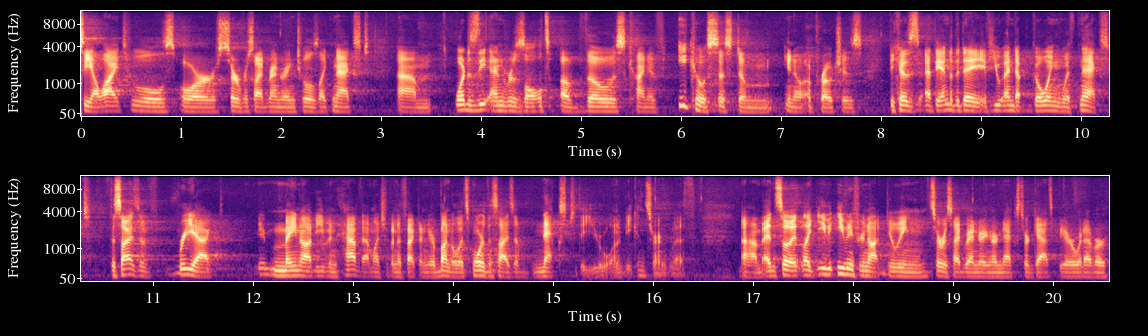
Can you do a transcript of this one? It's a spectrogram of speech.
CLI tools or server-side rendering tools like Next, um, what is the end result of those kind of ecosystem you know, approaches? Because at the end of the day, if you end up going with Next, the size of React may not even have that much of an effect on your bundle. It's more the size of Next that you want to be concerned with. Um, and so, it, like, even if you're not doing server-side rendering or Next or Gatsby or whatever,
